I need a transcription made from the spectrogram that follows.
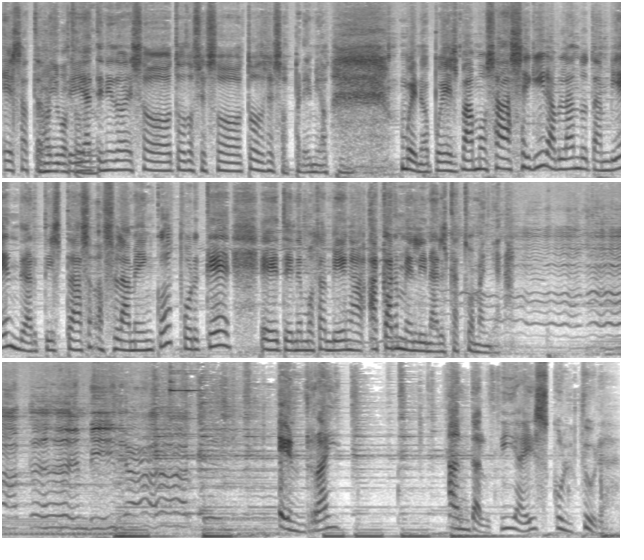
Exactamente, y ha tenido eso, todos esos, todos esos premios. Bueno, pues vamos a seguir hablando también de artistas flamencos, porque eh, tenemos también a, a Carmen Linares que actúa mañana. En RAI, Andalucía es cultura.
